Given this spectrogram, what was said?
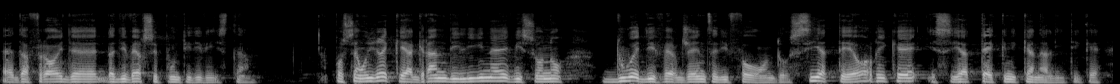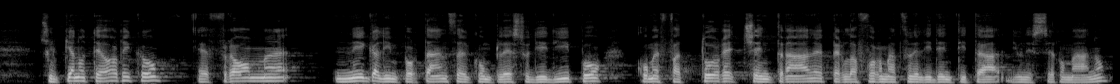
eh, da Freud da diversi punti di vista. Possiamo dire che a grandi linee vi sono due divergenze di fondo, sia teoriche sia tecniche analitiche. Sul piano teorico eh, Fromm nega l'importanza del complesso di Edipo come fattore centrale per la formazione dell'identità di un essere umano,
